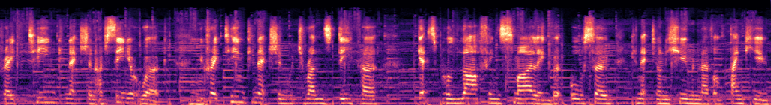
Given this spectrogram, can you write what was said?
create team connection. I've seen you at work. Mm. You create team connection which runs deeper, gets people laughing, smiling, but also connecting on a human level. Thank you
